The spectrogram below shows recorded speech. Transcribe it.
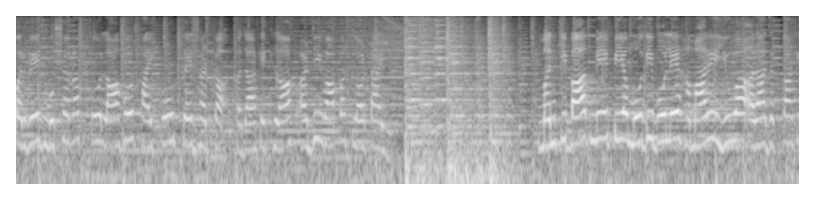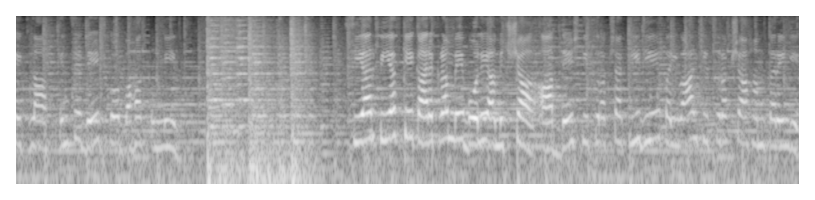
परवेज मुशर्रफ को लाहौर हाईकोर्ट से झटका, सजा के खिलाफ अर्जी वापस लौटाई। मन की बात में पीएम मोदी बोले, हमारे युवा अराजकता के खिलाफ, इनसे देश को बहुत उम्मीद। सीआरपीएफ के कार्यक्रम में बोले अमित शाह, आप देश की सुरक्षा कीजिए, परिवार की सुरक्षा हम करेंगे।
